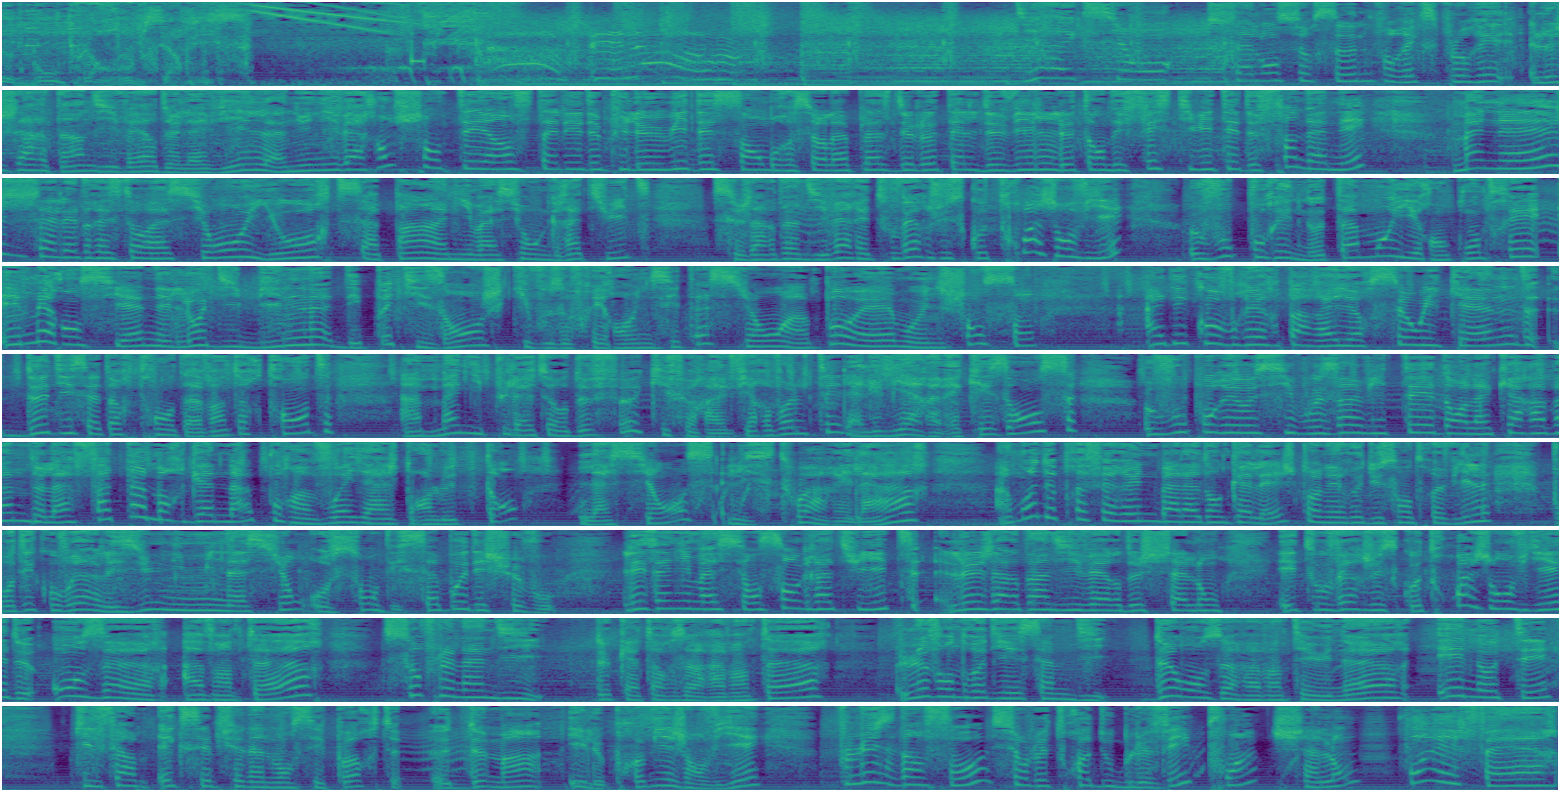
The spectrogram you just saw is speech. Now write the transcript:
le bon plan room service. C'est énorme Direction Chalon-sur-Saône pour explorer le jardin d'hiver de la ville. Un univers enchanté installé depuis le 8 décembre sur la place de l'hôtel de ville le temps des festivités de fin d'année. Manège, chalet de restauration, yourte, sapin, animation gratuite. Ce jardin d'hiver est ouvert jusqu'au 3 janvier. Vous pourrez notamment y rencontrer Aimère Ancienne et Lodibine, des petits anges qui vous offriront une citation, un poème ou une chanson. À découvrir par ailleurs ce week-end, de 17h30 à 20h30, un manipulateur de feu qui fera virevolter la lumière avec aisance. Vous pourrez aussi vous inviter dans la caravane de la Fata Morgana pour un voyage dans le temps, la science, l'histoire et l'art. À moins de préférer une balade en calèche dans les rues du centre-ville pour découvrir les illuminations au son des sabots des chevaux. Les animations sont gratuites. Le jardin d'hiver de Chalon est ouvert jusqu'au 3 janvier de 11h à 20h, sauf le lundi de 14h à 20h le vendredi et samedi de 11h à 21h et notez qu'il ferme exceptionnellement ses portes euh, demain et le 1er janvier. Plus d'infos sur le www.chalon.fr.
